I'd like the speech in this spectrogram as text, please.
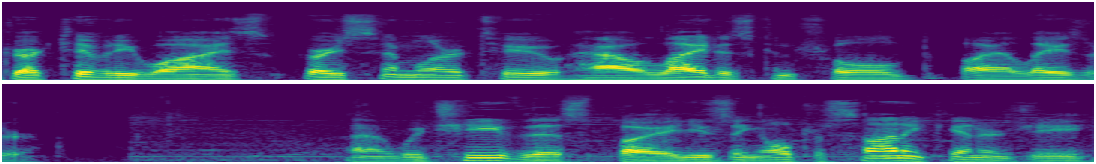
directivity-wise, very similar to how light is controlled by a laser. Uh, we achieve this by using ultrasonic energy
